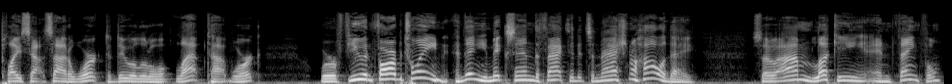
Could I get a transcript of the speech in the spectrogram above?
place outside of work to do a little laptop work were few and far between. And then you mix in the fact that it's a national holiday. So I'm lucky and thankful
